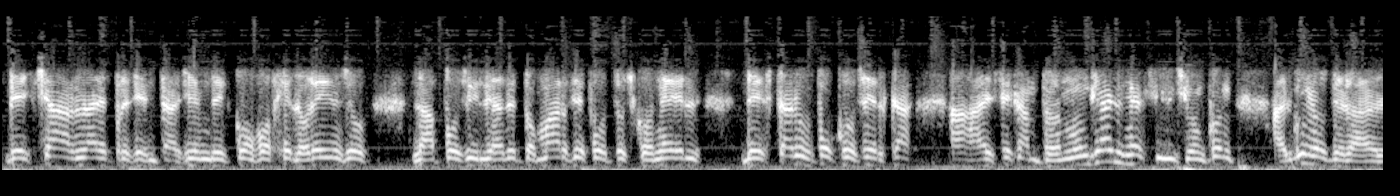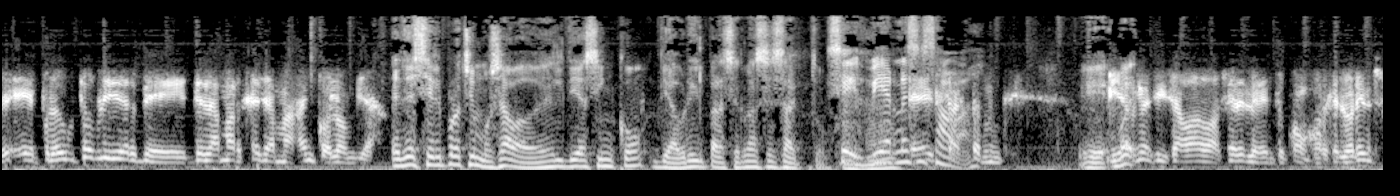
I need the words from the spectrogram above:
de charla, de presentación de con Jorge Lorenzo, la posibilidad de tomarse fotos con él, de estar un poco cerca a este campeón mundial, una exhibición con algunos de los eh, productos líderes de, de, la marca Yamaha en Colombia. Es decir, el próximo sábado, es el día 5 de abril para ser más exacto. Sí, viernes y sábado. Eh, Viernes y sábado va a ser el evento con Jorge Lorenzo.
